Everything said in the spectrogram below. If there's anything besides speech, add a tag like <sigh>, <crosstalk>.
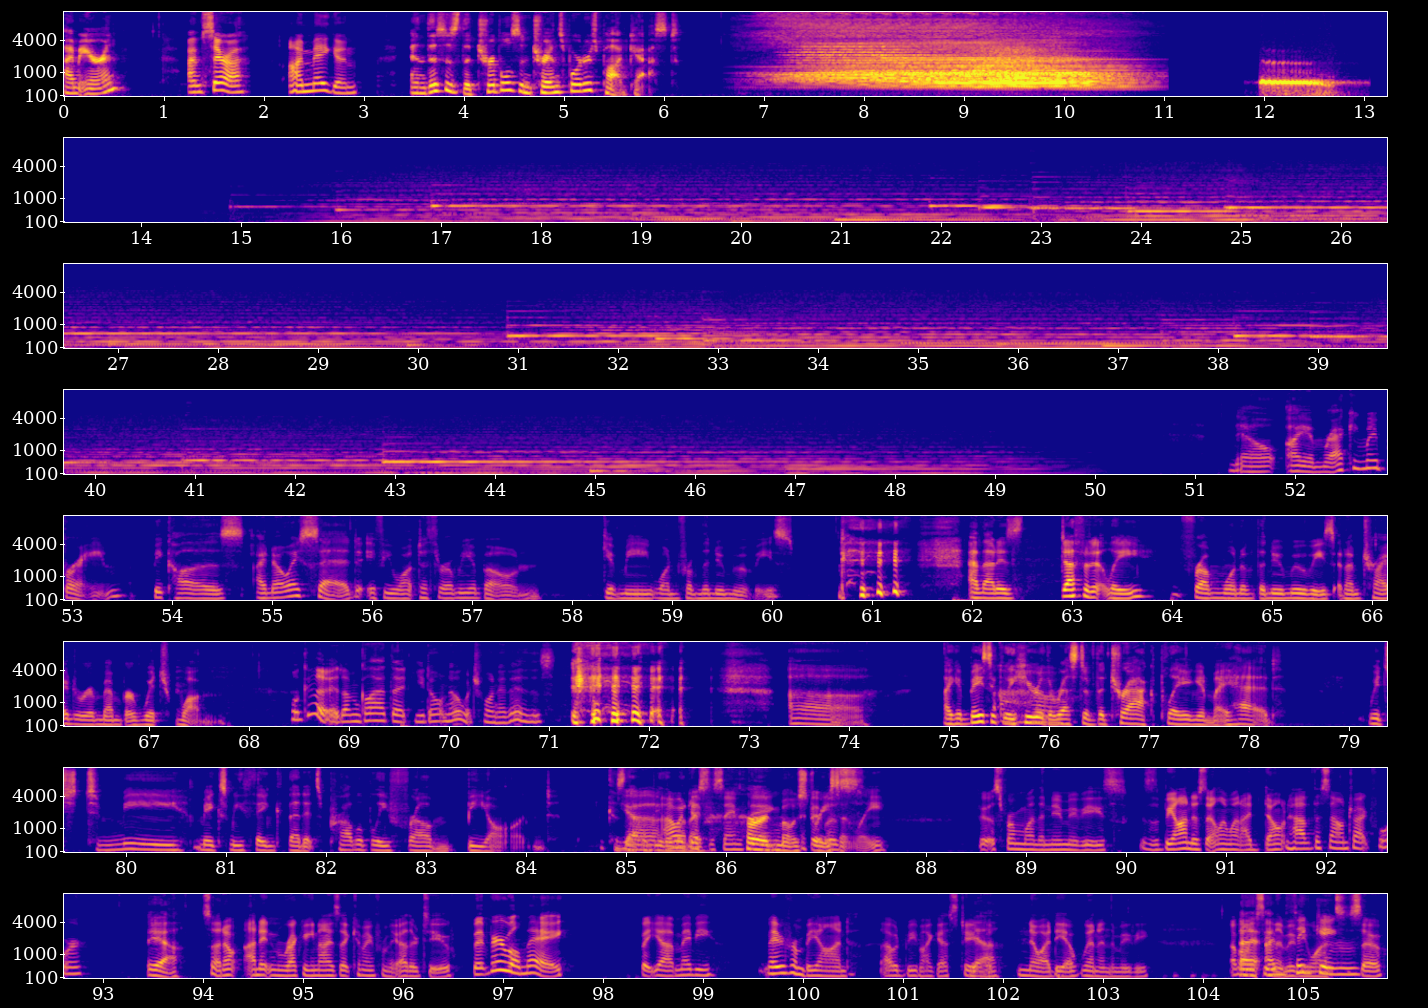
I'm Aaron, I'm Sarah. I'm Megan. and this is the Tribbles and Transporters podcast. Racking my brain because I know I said if you want to throw me a bone, give me one from the new movies. <laughs> and that is definitely from one of the new movies, and I'm trying to remember which one. Well, good. I'm glad that you don't know which one it is. <laughs> uh, I can basically hear the Oh. rest of the track playing in my head, which to me makes me think that it's probably from Beyond, because that would Yeah, be the I would guess I've the same heard thing most if it was- recently. If it was from one of the new movies, because Beyond is the only one I don't have the soundtrack for, Yeah, so I don't, I didn't recognize it coming from the other two, but very well may. But yeah, maybe, maybe from Beyond. That would be my guess too. Yeah. no idea when in the movie. I've only seen I'm that movie thinking- once, so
